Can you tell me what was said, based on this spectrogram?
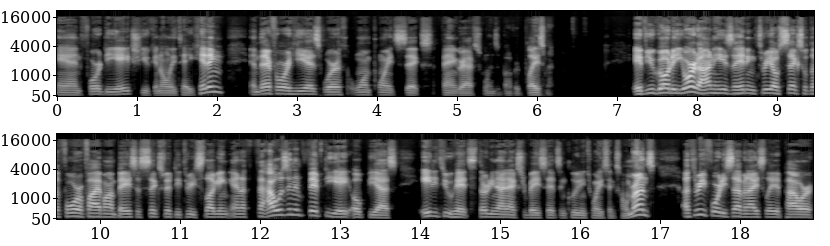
and for DH, you can only take hitting, and therefore he is worth 1.6 Fangraphs wins above replacement. If you go to Yordan, he's hitting 306 with a 405 on base, a 653 slugging, and 1,058 OPS, 82 hits, 39 extra base hits, including 26 home runs, a 347 isolated power,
